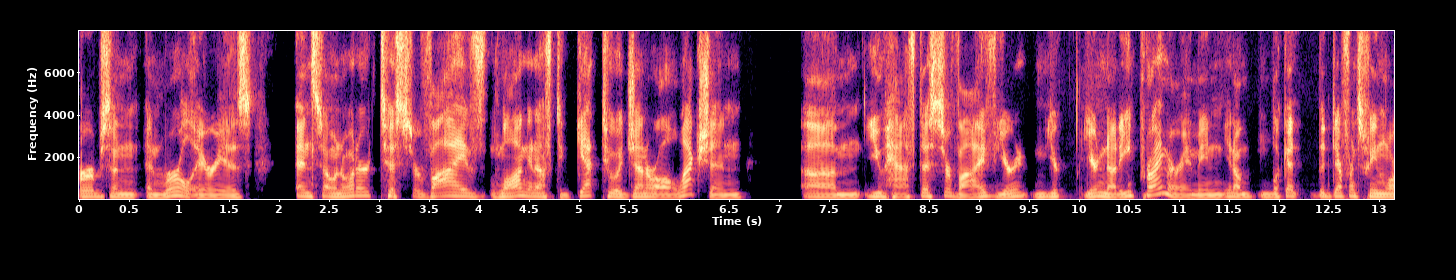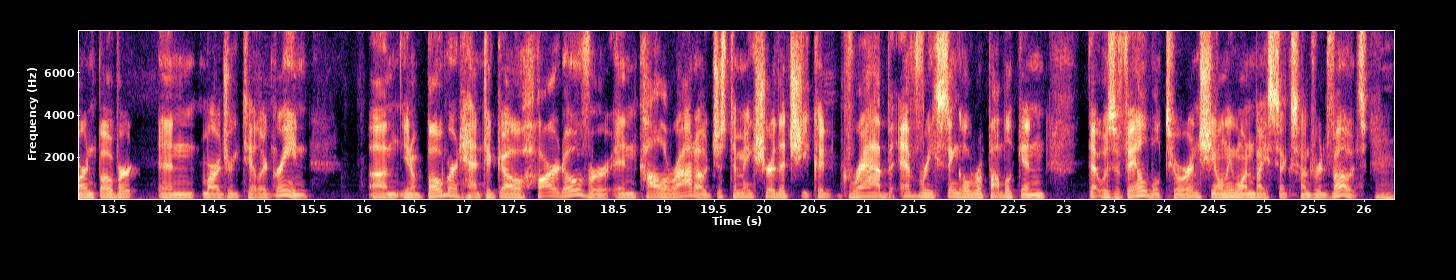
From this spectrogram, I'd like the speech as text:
burbs and, and rural areas. And so in order to survive long enough to get to a general election um, you have to survive your your your nutty primary. I mean you know look at the difference between lauren boebert and marjorie taylor greene. Um, you know boebert had to go hard over in colorado just to make sure that she could grab every single republican that was available to her, and she only won by 600 votes. Mm.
